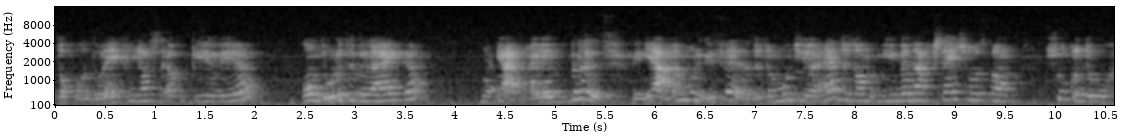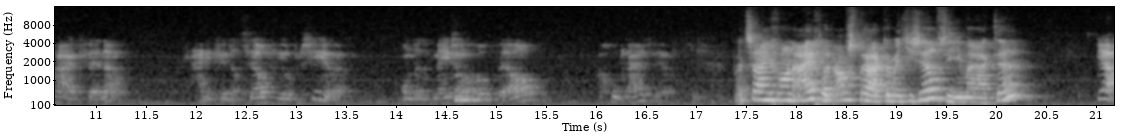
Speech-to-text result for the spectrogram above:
toch wel doorheen gejast elke keer weer. Om doelen te bereiken. Ja, dan ga je blut. Ja, dan moet ik weer verder. Dus dan moet je, hè, dus dan, je bent eigenlijk steeds een soort van zoekende hoe ga ik verder. Ja, en ik vind dat zelf heel plezierig. Omdat het meestal ook wel goed uitwerkt. Het zijn gewoon eigenlijk afspraken met jezelf die je maakt, hè? Ja.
